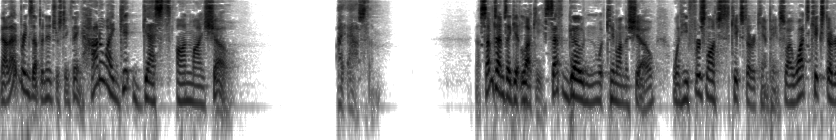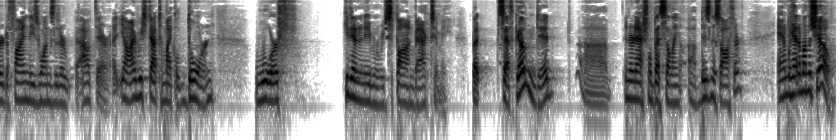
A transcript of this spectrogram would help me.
Now, that brings up an interesting thing. How do I get guests on my show? I ask them. Now, sometimes I get lucky. Seth Godin came on the show when he first launched his Kickstarter campaign. So I watched Kickstarter to find these ones that are out there. You know, I reached out to Michael Dorn, Worf. He didn't even respond back to me. But Seth Godin did, uh, international best-selling uh, business author, and we had him on the show.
